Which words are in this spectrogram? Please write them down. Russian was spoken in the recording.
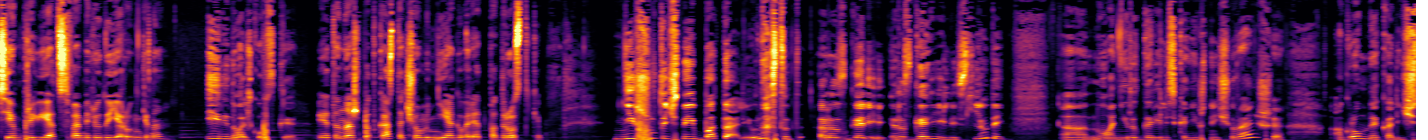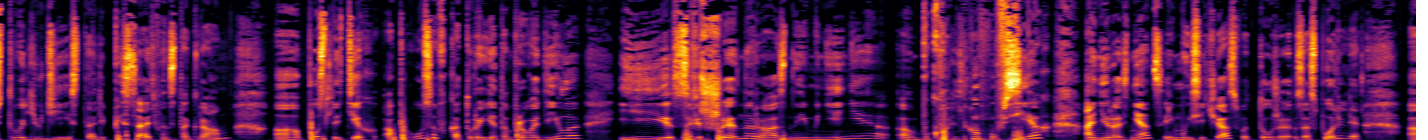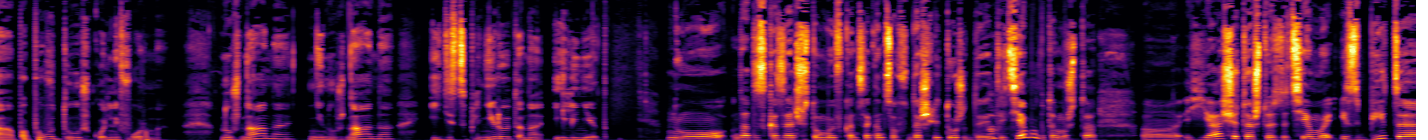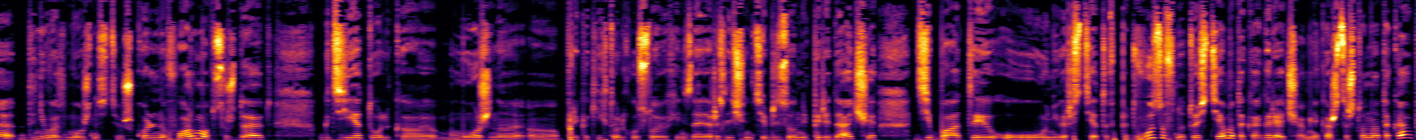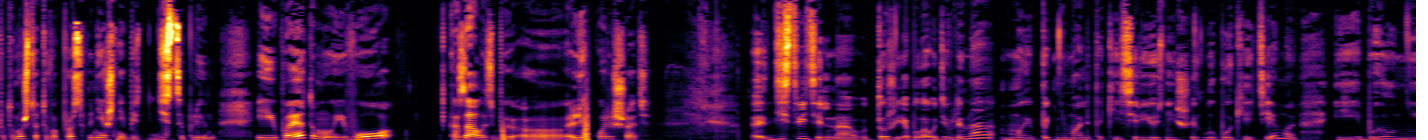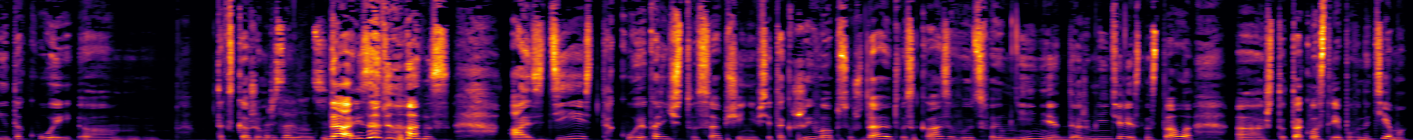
Всем привет, с вами Люда Ярунгина. И Ирина Вальковская. И это наш подкаст «О чем не говорят подростки». Нешуточные баталии у нас тут разгоре... разгорелись с Людой. А, но они разгорелись, конечно, еще раньше. Огромное количество людей стали писать в Инстаграм а, после тех опросов, которые я там проводила, и совершенно разные мнения а, буквально у всех. Они разнятся, и мы сейчас вот тоже заспорили по поводу школьной формы. Нужна она, не нужна она, и дисциплинирует она или нет. Ну, надо сказать, что мы в конце концов дошли тоже до этой темы, потому что э, я считаю, что эта тема избита до невозможности. Школьную форму обсуждают где только можно, э, при каких только условиях, я не знаю, различные телевизионные передачи, дебаты у университетов, педвузов, ну, то есть тема такая горячая. Мне кажется, что она такая, потому что это вопрос внешней дисциплины. И поэтому его, казалось бы, э, легко решать. Э, действительно, тоже я была удивлена. Мы поднимали такие серьезнейшие глубокие темы, и был не такой, э, так скажем... Резонанс. Да, резонанс. А здесь такое количество сообщений, все так живо обсуждают, высказывают свое мнение. Даже мне интересно стало, э, что так востребована тема.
